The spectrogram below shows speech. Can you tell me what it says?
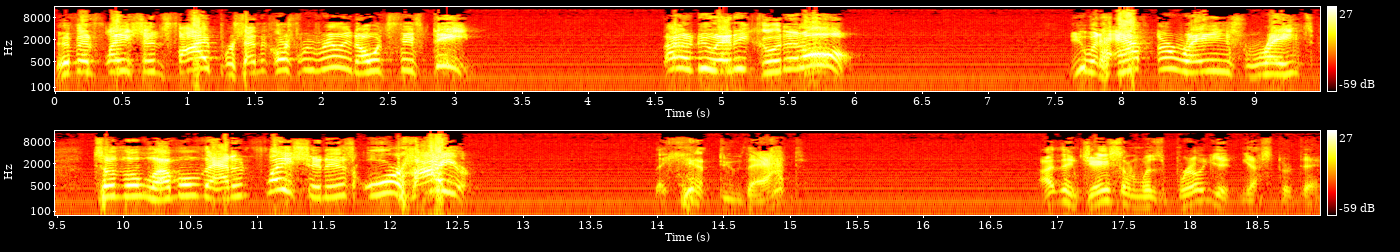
if inflation's five percent? Of course, we really know it's fifteen. Not going to do any good at all. You would have to raise rates to the level that inflation is or higher. They can't do that. I think Jason was brilliant yesterday.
